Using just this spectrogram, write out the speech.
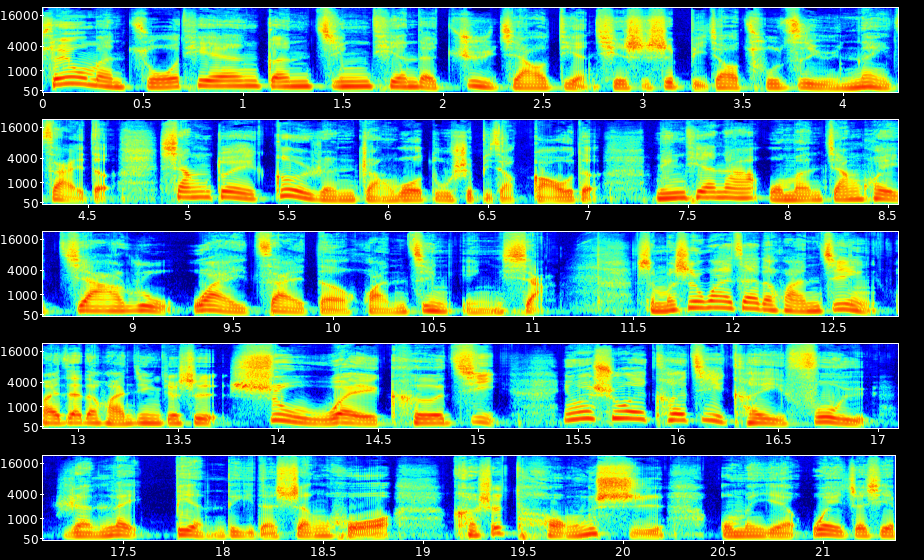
所以，我们昨天跟今天的聚焦点其实是比较出自于内在的，相对个人掌握度是比较高的。明天呢，我们将会加入外在的环境影响。什么是外在的环境？外在的环境就是数位科技，因为数位科技可以赋予人类便利的生活，可是同时，我们也为这些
